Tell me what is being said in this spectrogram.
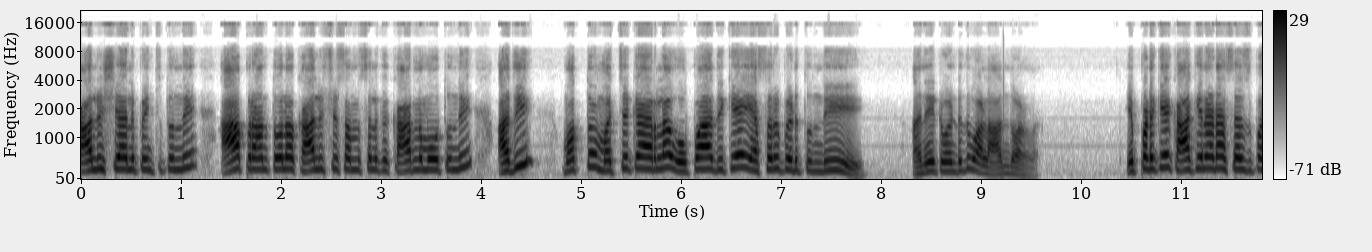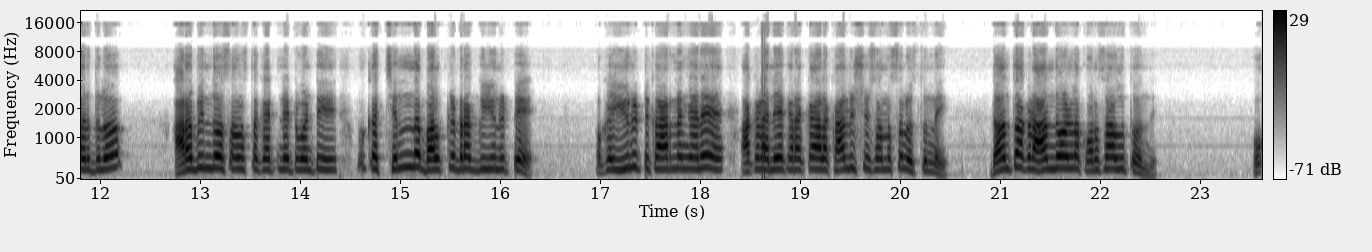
కాలుష్యాన్ని పెంచుతుంది. ఆ ప్రాంతంలో కాలుష్య సమస్యలకు కారణమవుతుంది. అది మొత్తం మత్స్యకారుల ఉపాధికే ఎసరు పెడుతుంది అనేటువంటిది వాళ్ళ ఆందోళన. ఇప్పటికే కాకినాడ సెస్ పరిధిలో అరబిందో సంస్థ కట్టినటువంటి ఒక చిన్న బల్క్ డ్రగ్ యూనిటే ఒక యూనిట్ కారణంగానే అక్కడ అనేక రకాల కాలుష్య సమస్యలు వస్తున్నాయి. దాంతో అక్కడ ఆందోళన కొనసాగుతోంది. ఉ-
